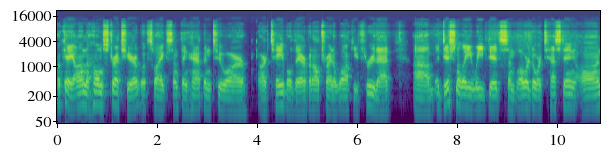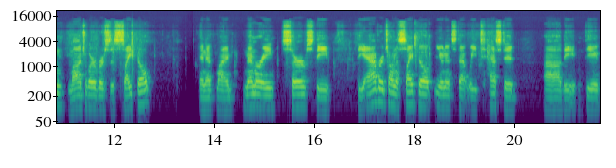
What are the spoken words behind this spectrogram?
Okay, on the home stretch here, it looks like something happened to our, our table there, but I'll try to walk you through that. Um, additionally, we did some blower door testing on modular versus site-built. And if my memory serves, the, the average on the site-built units that we tested uh, the the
